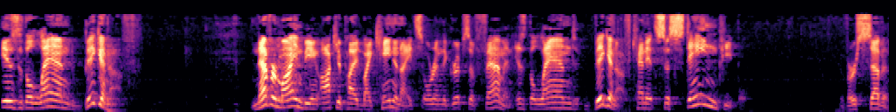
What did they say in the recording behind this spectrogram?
is the land big enough? Never mind being occupied by Canaanites or in the grips of famine. Is the land big enough? Can it sustain people? Verse 7.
